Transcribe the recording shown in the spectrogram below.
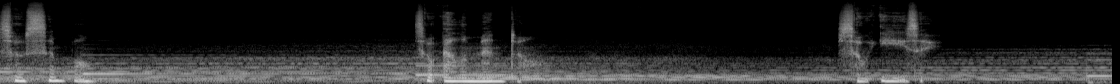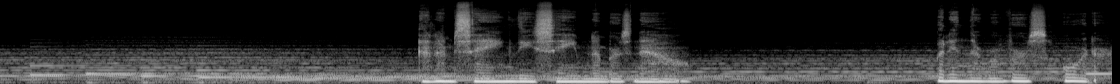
So simple, so elemental, easy. And I'm saying these same numbers now, but in the reverse order.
